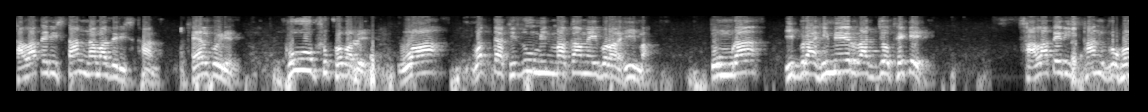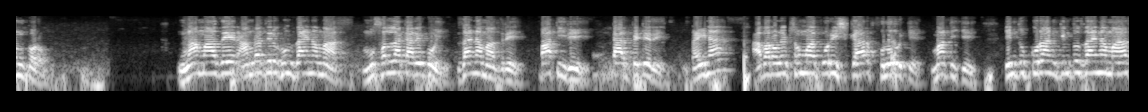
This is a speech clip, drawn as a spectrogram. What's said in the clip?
সালাতের স্থান, নামাজের স্থান। খেয়াল করেন খুব সূক্ষ্মভাবে। ওয়া ওয়াত্তাখিযু মিন মাকামে ইব্রাহিমা। তোমরা ইব্রাহিমের রাজ্য থেকে সালাতের স্থান গ্রহণ করো। নামাজের, আমরা যেরকম যাই নামাজ, মুসল্লা কারে কই? যাই নামাজ রে পাটি রে, কার্পেটে রে, তাই না? আবার অনেক সময় পরিষ্কার ফ্লোরকে, মাটিকে। কিন্তু কোরআন কিন্তু যাই নামাজ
